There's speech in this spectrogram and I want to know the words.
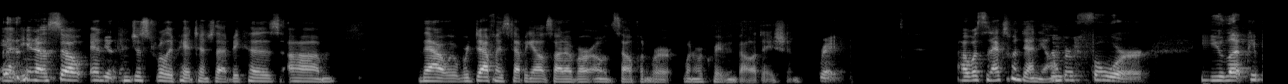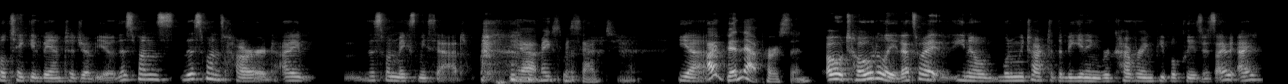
and you know so and Yeah. and just really pay attention to that because um now we're definitely stepping outside of our own self when we're when we're craving validation Right. Uh, what's the next one danielle Number four, you let people take advantage of you. This one's this one's hard. I this one makes me sad. yeah it makes me sad too yeah. i've been that person oh, totally. That's why, you know, when we talked at the beginning, recovering people pleasers, I, I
